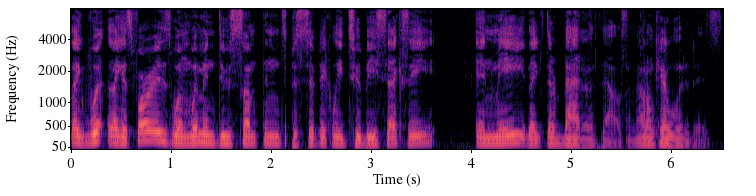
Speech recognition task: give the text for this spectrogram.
like, wh- like as far as when women do something specifically to be sexy, in me, like they're batting a thousand. I don't care what it is.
